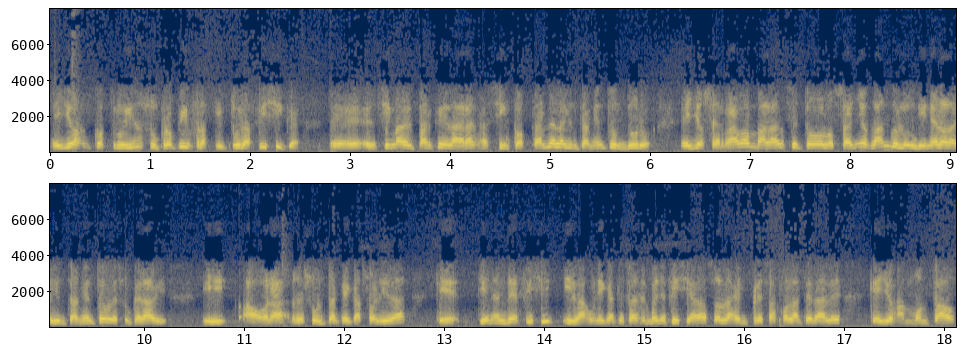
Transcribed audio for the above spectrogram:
Ellos han construido su propia infraestructura física eh, encima del Parque de la Granja, sin costarle al ayuntamiento un duro. Ellos cerraban balance todos los años dándole un dinero al ayuntamiento de superávit y ahora resulta que casualidad que tienen déficit y las únicas que salen beneficiadas son las empresas colaterales que ellos han montado,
